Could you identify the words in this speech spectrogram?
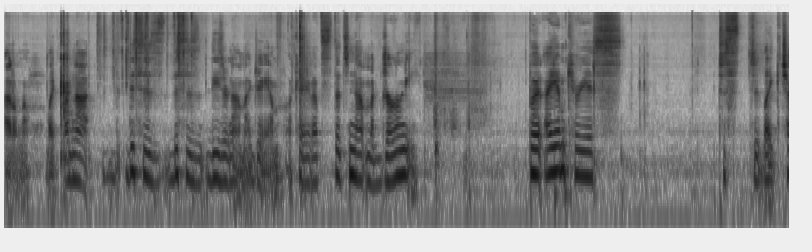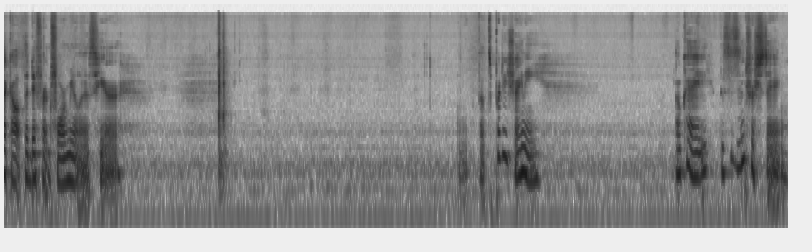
I don't know. Like, I'm not, this is, this is, these are not my jam. Okay, that's, that's not my journey. But I am curious just to like check out the different formulas here. That's pretty shiny. Okay, this is interesting.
